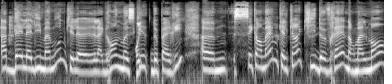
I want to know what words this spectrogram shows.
Abdel Ali Mamoun, qui est la grande mosquée de Paris, c'est quand même quelqu'un qui devrait normalement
